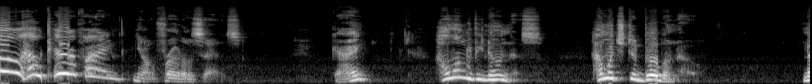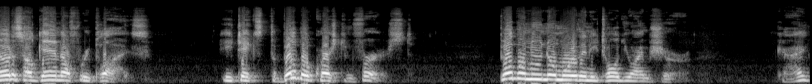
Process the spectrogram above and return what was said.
Oh, how terrifying, you know, Frodo says. Okay? How long have you known this? How much did Bilbo know? Notice how Gandalf replies. He takes the Bilbo question first. Bilbo knew no more than he told you, I'm sure. Okay?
